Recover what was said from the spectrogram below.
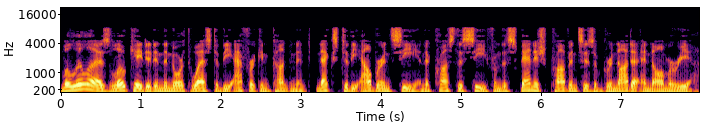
Melilla is located in the northwest of the African continent, next to the Alboran Sea and across the sea from the Spanish provinces of Granada and Almería.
